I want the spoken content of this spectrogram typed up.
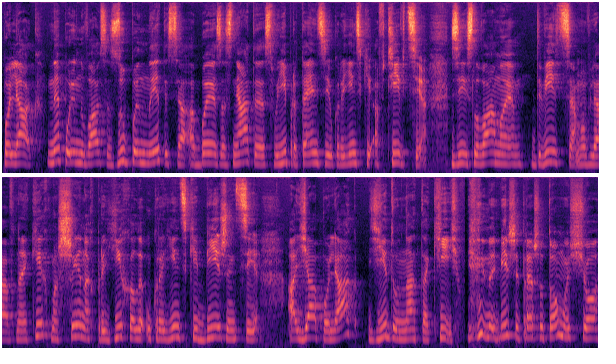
поляк не полінувався зупинитися, аби зазняти свої претензії українській автівці. Зі словами, дивіться, мовляв, на яких машинах приїхали українські біженці. А я поляк їду на такій. І найбільший треш у тому, що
